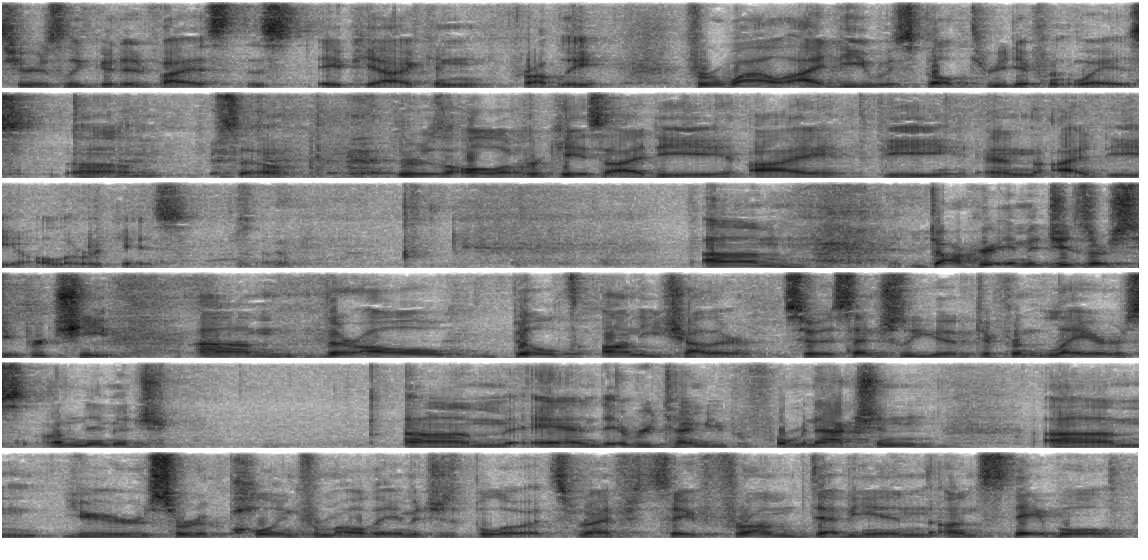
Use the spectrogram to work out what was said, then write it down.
seriously good advice. This API can probably, for a while, ID was spelled three different ways. Um, so there was all uppercase ID, I, D, and ID all lowercase. So. Um, Docker images are super cheap. Um, they're all built on each other. So essentially you have different layers on an image. Um, and every time you perform an action, um, you're sort of pulling from all the images below it. So when I say from Debian unstable,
